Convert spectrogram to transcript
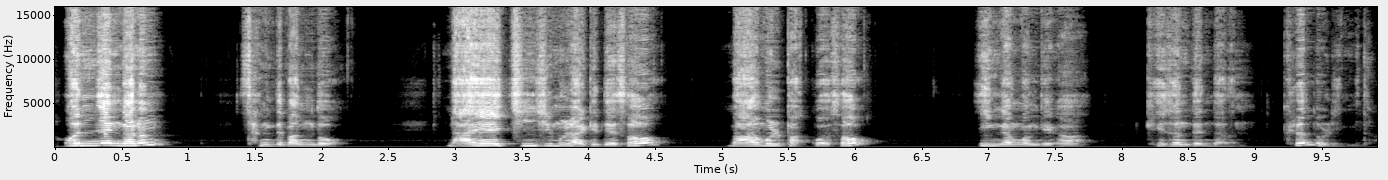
언젠가는 상대방도 나의 진심을 알게 돼서 마음을 바꿔서 인간관계가 개선된다는 그런 논리입니다.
